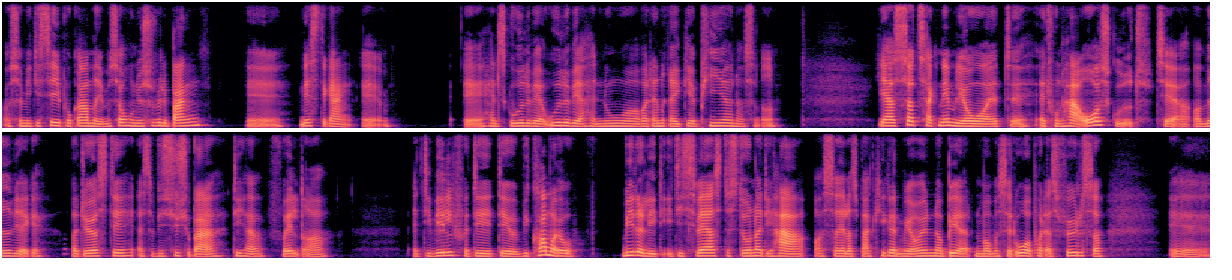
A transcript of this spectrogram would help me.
Og som I kan se i programmet, jamen så er hun jo selvfølgelig bange øh, næste gang, øh, øh, han skal udlevere. Udleverer han nu, og hvordan reagerer pigerne og sådan noget jeg er så taknemmelig over, at, øh, at hun har overskuddet til at, at medvirke. Og det er også det, altså vi synes jo bare, de her forældre, at de vil, for det, det vi kommer jo vidderligt i de sværeste stunder, de har, og så ellers bare kigger dem i øjnene og beder dem om at sætte ord på deres følelser. Øh.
